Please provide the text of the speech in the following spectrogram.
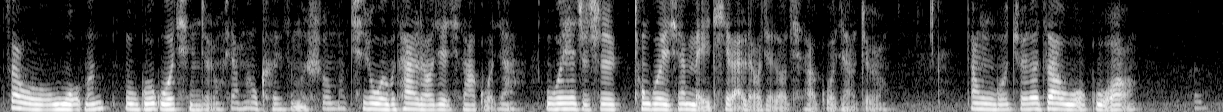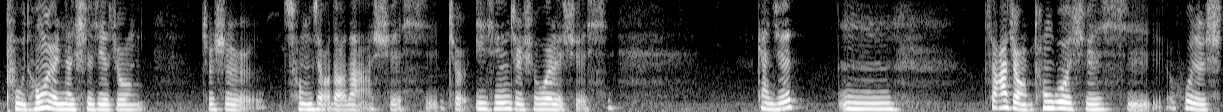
在我我们我国国情这种下面，我可以这么说吗？其实我也不太了解其他国家，我也只是通过一些媒体来了解到其他国家这种。但我觉得在我国普通人的世界中，就是从小到大学习，就一心只是为了学习，感觉，嗯。家长通过学习，或者是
